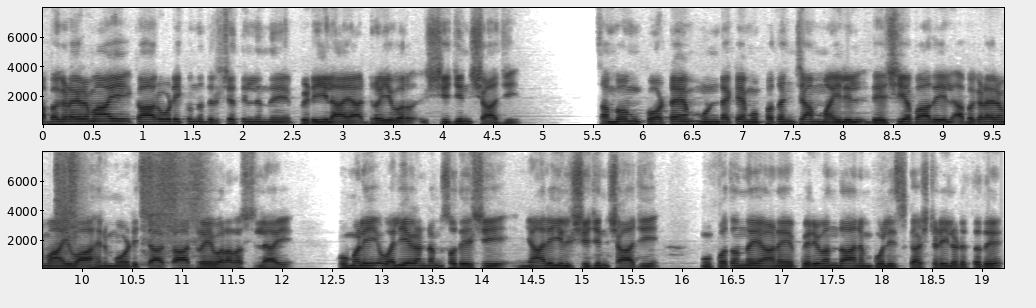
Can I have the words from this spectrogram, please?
അപകടകരമായി കാർ ഓടിക്കുന്ന ദൃശ്യത്തിൽ നിന്ന് പിടിയിലായ ഡ്രൈവർ ഷിജിൻ ഷാജി. സംഭവം കോട്ടയം മുണ്ടക്കെ മുപ്പത്തഞ്ചാം മൈലിൽ ദേശീയപാതയിൽ അപകടകരമായി വാഹനം ഓടിച്ച കാർ ഡ്രൈവർ അറസ്റ്റിലായി. കുമളി വലിയകണ്ഠം സ്വദേശി ഞാലിയിൽ ഷിജിൻ ഷാജി മുപ്പത്തൊന്നയാണ് പെരുവന്താനം പോലീസ് കസ്റ്റഡിയിലെടുത്തത്.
